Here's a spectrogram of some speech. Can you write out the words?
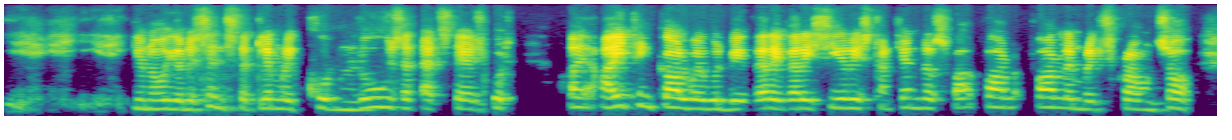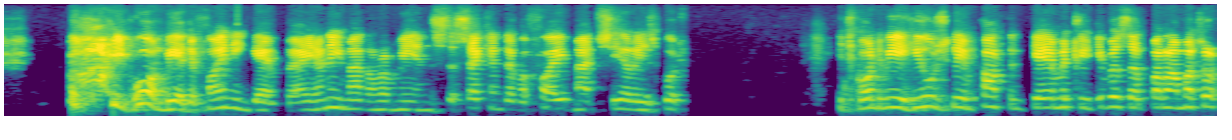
you know, you had a sense that Limerick couldn't lose at that stage. But I, I think Galway will be very, very serious contenders for, for, for Limerick's crown. So it won't be a defining game by any manner of means, the second of a five match series. But it's going to be a hugely important game. It'll give us a barometer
